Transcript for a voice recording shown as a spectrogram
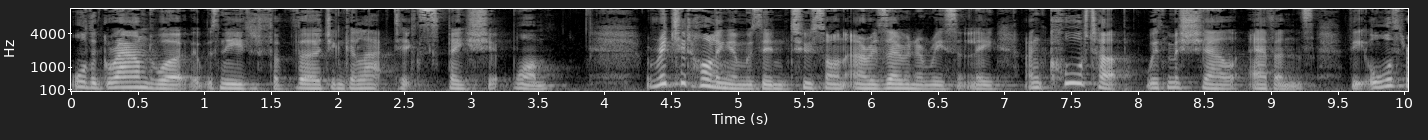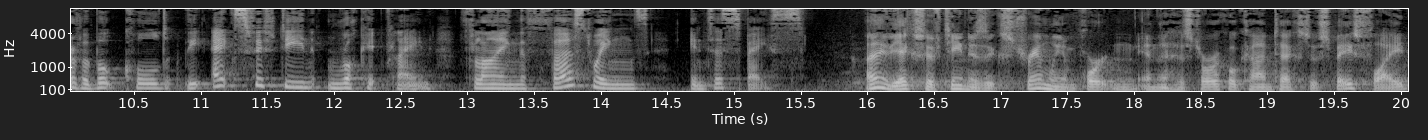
or the groundwork that was needed for Virgin Galactic's Spaceship One. Richard Hollingham was in Tucson, Arizona recently and caught up with Michelle Evans, the author of a book called The X 15 Rocket Plane Flying the First Wings into Space. I think the X 15 is extremely important in the historical context of spaceflight.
